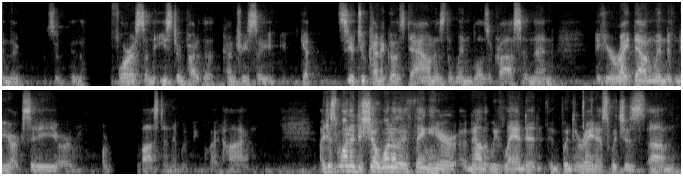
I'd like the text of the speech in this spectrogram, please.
in the in the forests on the eastern part of the country. So you you get CO2 kind of goes down as the wind blows across. And then if you're right downwind of New York City or, or Boston, it would be quite high. I just wanted to show one other thing here uh, now that we've landed in Punta Arenas, which is um,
